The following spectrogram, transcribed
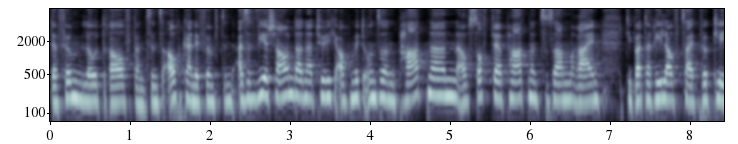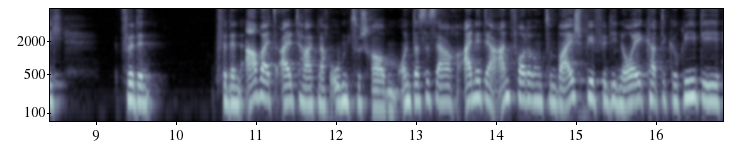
der Firmenload drauf, dann sind es auch keine 15. Also wir schauen da natürlich auch mit unseren Partnern, auch Softwarepartnern zusammen rein, die Batterielaufzeit wirklich für den für den Arbeitsalltag nach oben zu schrauben. Und das ist ja auch eine der Anforderungen zum Beispiel für die neue Kategorie, die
